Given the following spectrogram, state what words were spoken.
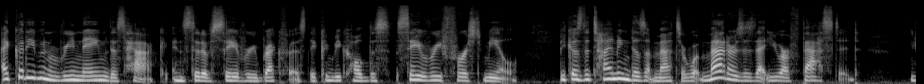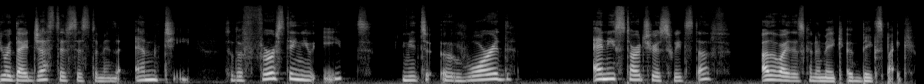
I could even rename this hack instead of savory breakfast. It could be called this savory first meal because the timing doesn't matter. What matters is that you are fasted. Your digestive system is empty. So the first thing you eat, you need to avoid any starchy or sweet stuff. Otherwise, it's going to make a big spike.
